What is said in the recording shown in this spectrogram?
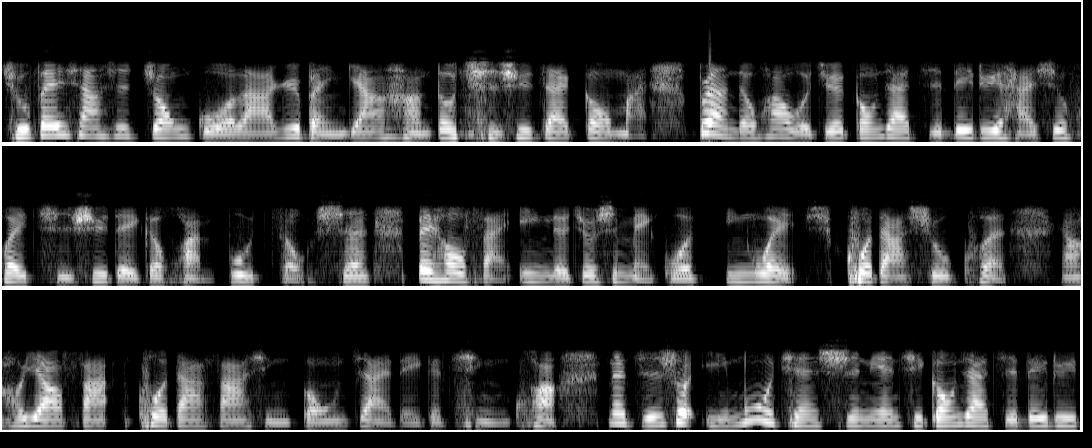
除非像是中国啦、日本央行都持续在购买，不然的话，我觉得公债值利率还是会持续的一个缓步走升。背后反映的就是美国。因为扩大纾困，然后要发扩大发行公债的一个情况，那只是说以目前十年期公债值利率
